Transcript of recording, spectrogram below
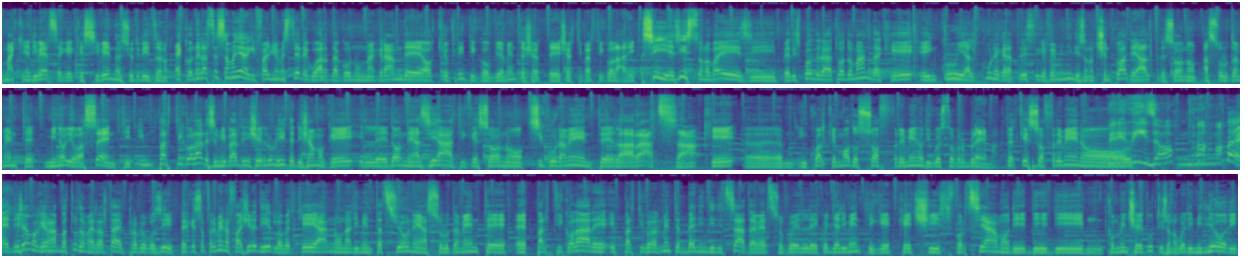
macchine diverse che, che si vendono e si utilizzano. Ecco, nella stessa maniera chi fa il mio mestiere guarda con un grande occhio critico ovviamente certe- certi particolari. Sì, esistono paesi, per rispondere alla tua domanda, che, in cui alcune caratteristiche femminili sono accentuate altre sono assolutamente minori o assenti. In particolare se mi parli di cellulite diciamo che le donne asiatiche sono sicuramente la razza che ehm, in qualche modo soffre meno di questo problema. Perché soffre meno... Per il riso? Mm, Beh, diciamo che è una battuta, ma in realtà è proprio così. Perché soffre meno è facile dirlo perché hanno un'alimentazione assolutamente eh, particolare e particolarmente ben indirizzata verso quelle- quegli alimenti che, che ci sforziamo di, di- di, mh, convincere tutti sono quelli migliori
